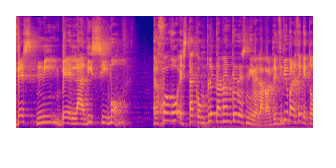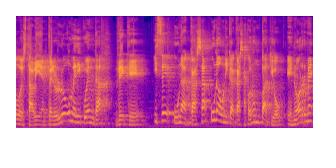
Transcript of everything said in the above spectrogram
2. Desniveladísimo. El juego está completamente desnivelado. Al principio parece que todo está bien, pero luego me di cuenta de que hice una casa, una única casa con un patio enorme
